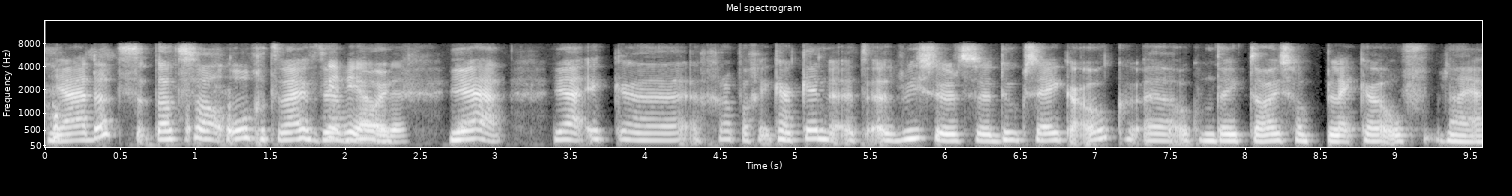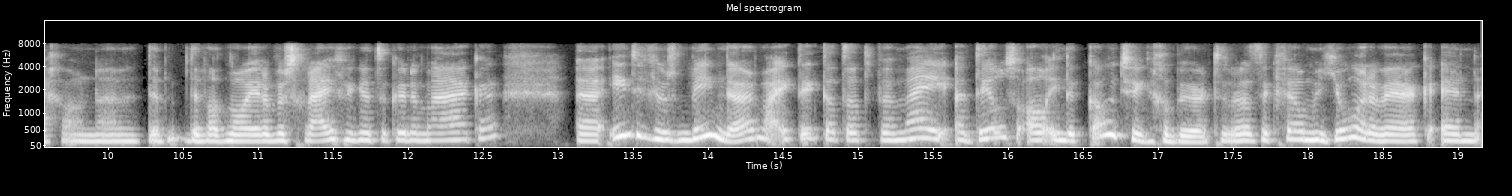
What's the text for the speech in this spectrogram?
Ja, dat, dat zal ongetwijfeld heel mooi. Ja, ja ik, uh, grappig. Ik herken het, research uh, doe ik zeker ook. Uh, ook om details van plekken of nou ja, gewoon de, de wat mooiere beschrijvingen te kunnen maken. interviews minder, maar ik denk dat dat bij mij deels al in de coaching gebeurt. Doordat ik veel met jongeren werk en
